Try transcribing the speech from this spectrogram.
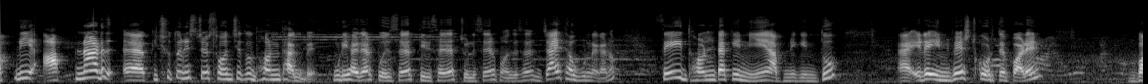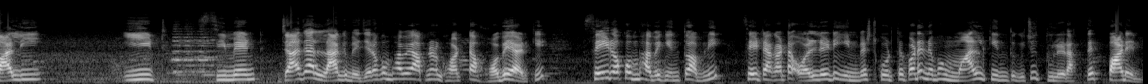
আপনি আপনার কিছু তো নিশ্চয়ই সঞ্চিত ধন থাকবে, কুড়ি হাজার, পঁচিশ হাজার, তিরিশ হাজার, চল্লিশ হাজার, পঞ্চাশ হাজার, যাই থাকুক না কেন, সেই ধনটাকে নিয়ে আপনি কিন্তু এটা ইনভেস্ট করতে পারেন। বালি, ইট, সিমেন্ট, যা যা লাগবে, যেরকমভাবে আপনার ঘরটা হবে আর কি সেই রকমভাবে কিন্তু আপনি সেই টাকাটা অলরেডি ইনভেস্ট করতে পারেন এবং মাল কিন্তু কিছু তুলে রাখতে পারেন।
